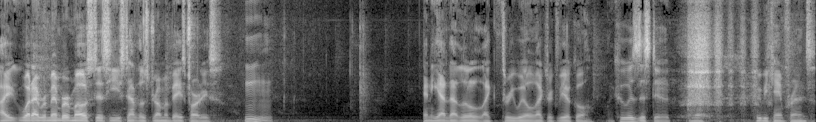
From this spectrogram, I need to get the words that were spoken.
I what I remember most is he used to have those drum and bass parties, 2000. Hmm. and he had that little like three wheel electric vehicle. Like, who is this dude? We became friends,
